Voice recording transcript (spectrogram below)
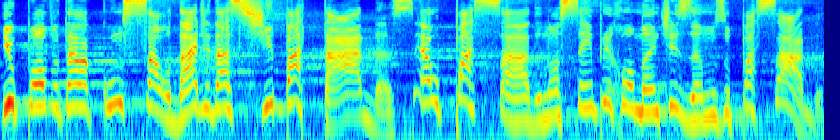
e o povo estava com saudade das chibatadas. É o passado, nós sempre romantizamos o passado.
